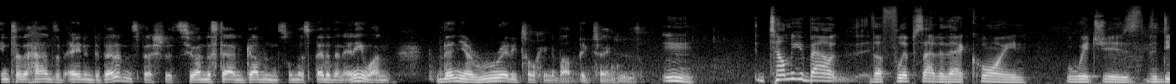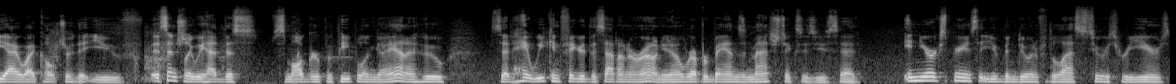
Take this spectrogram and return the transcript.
into the hands of aid and development specialists who understand governance almost better than anyone, then you're really talking about big changes. Mm. Tell me about the flip side of that coin, which is the DIY culture that you've essentially. We had this small group of people in Guyana who said, "Hey, we can figure this out on our own." You know, rubber bands and matchsticks, as you said. In your experience that you've been doing for the last two or three years,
